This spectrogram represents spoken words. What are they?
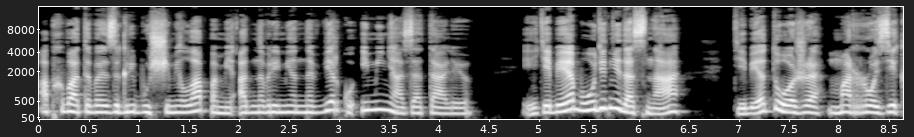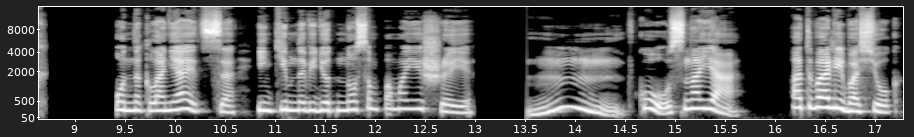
обхватывая загребущими лапами одновременно Верку и меня за талию. И тебе будет не до сна. Тебе тоже, морозик. Он наклоняется, интимно ведет носом по моей шее. Ммм, вкусная. Отвали, Васек.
